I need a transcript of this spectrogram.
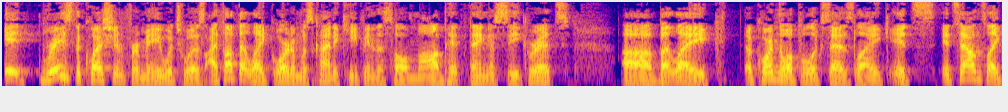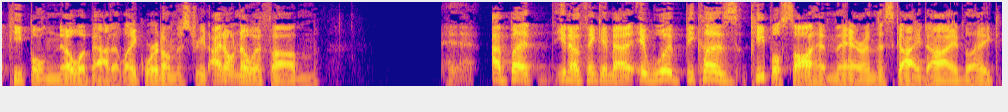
it raised the question for me, which was I thought that like Gordon was kind of keeping this whole mob hit thing a secret, uh, but like according to what Bullock says, like it's it sounds like people know about it, like word on the street. I don't know if um, uh, but you know, thinking about it, it would because people saw him there and this guy died. Like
